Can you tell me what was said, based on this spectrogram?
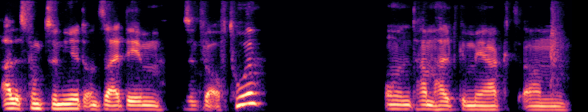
Alles funktioniert und seitdem sind wir auf Tour und haben halt gemerkt, ähm,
